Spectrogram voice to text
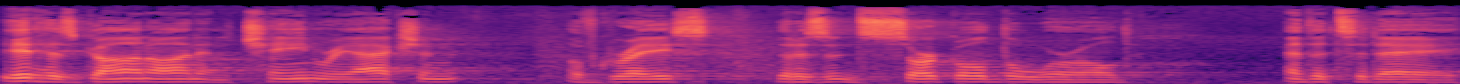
It has gone on in a chain reaction of grace that has encircled the world and that today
